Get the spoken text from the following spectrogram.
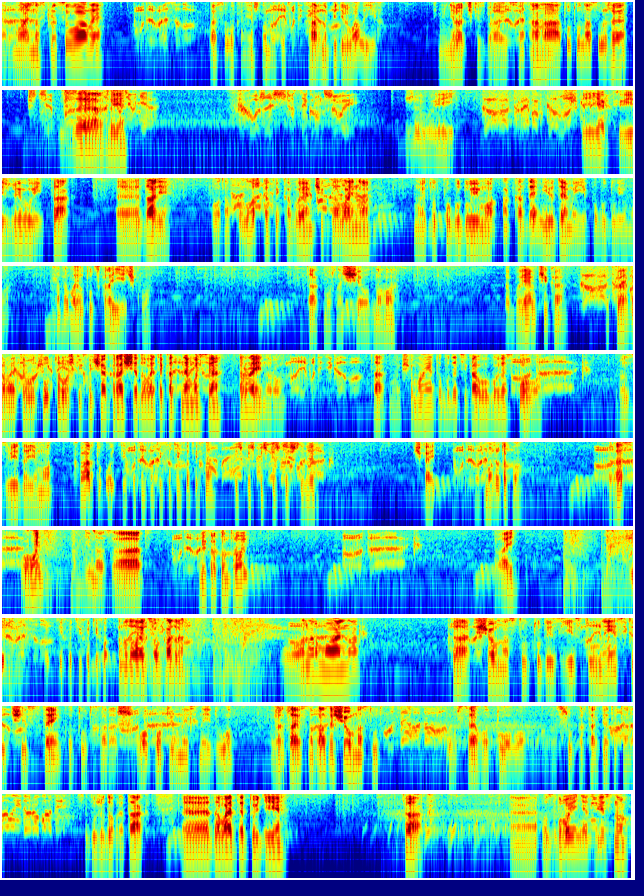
Нормально спрацювали. Буде весело. Весело, звісно, ми тут гарно підірвали їх. Мінеральчики збираються. Ага, тут у нас уже Зерги. Схоже, що цей ґрунт живий. живий. Кого треба вколошка? Який живий. Так. Е, далі. О, там вколошкати, КБМчик. Давай на. Ми тут побудуємо академію. Де ми її побудуємо? Та давай отут з краєчку. Так, можна ще одного КБМчика. Тепер давайте отут трошки, хоча краще давайте катнемося рейнером. Так, ну якщо має, то буде цікаво обов'язково. Розвідаємо карту. Ой, тихо, тихо, тихо, тихо, тихо. Киш, киш, киш, киш, киш сюди. Чекай, я ж можу тако? Раз, вогонь. І назад. Мікроконтроль. Давай. І... Весело. Тихо, тихо, тихо. А ну давай цього кадра. О, нормально. Так, що в нас тут? Туди з'їзд униз, тут чистенько, тут хорошо, поки вниз не йду. Вертаюсь на базу. Що в нас тут? Усе готово. Супер, так, де ти там? Це дуже добре. Так. Е, давайте тоді. Так. Е, озброєння, звісно.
